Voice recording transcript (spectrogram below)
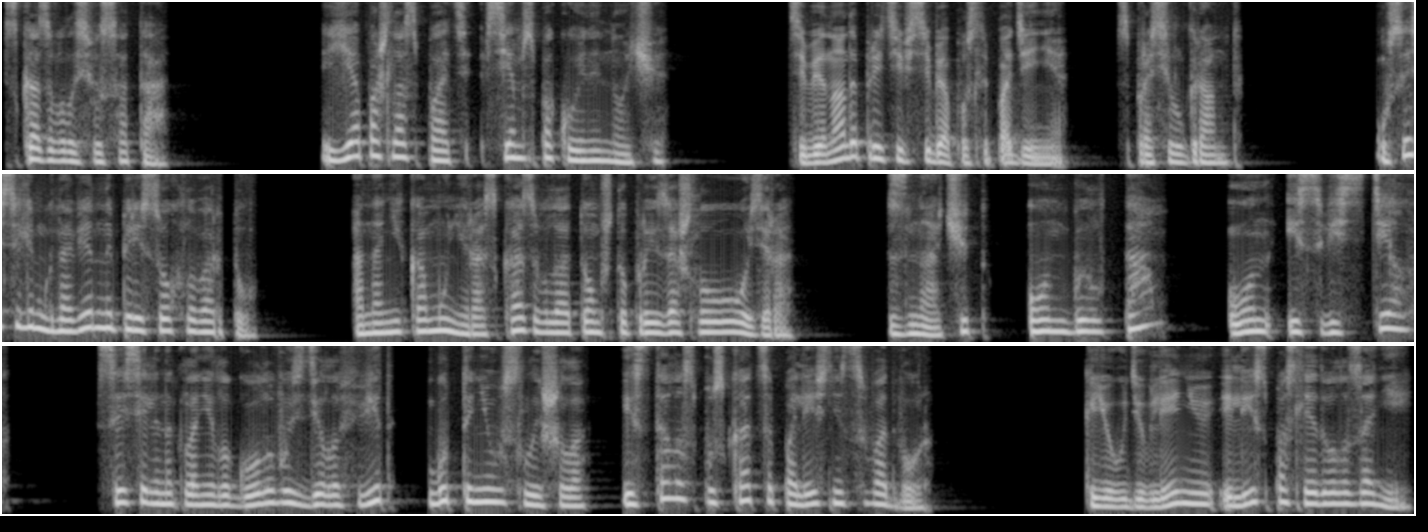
Сказывалась высота. Я пошла спать. Всем спокойной ночи. «Тебе надо прийти в себя после падения?» — спросил Грант. У Сесили мгновенно пересохло во рту. Она никому не рассказывала о том, что произошло у озера. Значит, он был там? Он и свистел. Сесили наклонила голову, сделав вид, будто не услышала, и стала спускаться по лестнице во двор. К ее удивлению, Элис последовала за ней.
